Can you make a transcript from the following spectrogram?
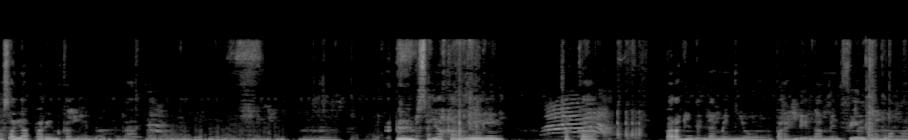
masaya pa rin kami ba dati masaya kami. Tsaka, parang hindi namin yung, parang hindi namin feel yung mga,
